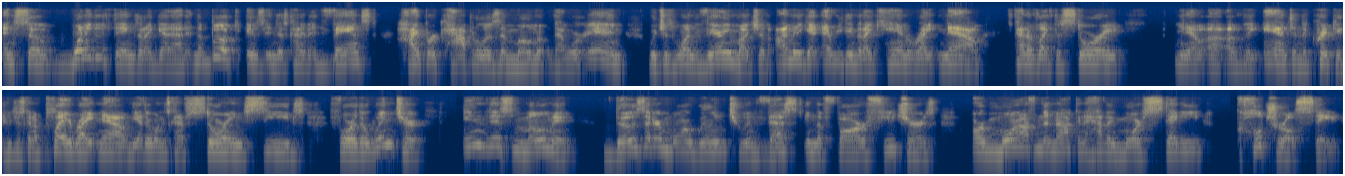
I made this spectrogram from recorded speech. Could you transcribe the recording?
And so one of the things that I get at in the book is in this kind of advanced hyper capitalism moment that we're in, which is one very much of I'm going to get everything that I can right now. It's kind of like the story you know uh, of the ant and the cricket who's just going to play right now and the other one is kind of storing seeds for the winter. In this moment those that are more willing to invest in the far futures are more often than not going to have a more steady cultural state.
